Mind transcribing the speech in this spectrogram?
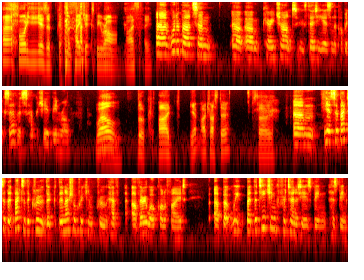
uh, Forty years of government paychecks be wrong. I say. Uh, what about um, uh, um, Kerry Chant, who's 30 years in the public service. How could she have been wrong? Well, mm. look, I yep, I trust her. So um, yeah, so back to the back to the crew. The, the national curriculum crew have are very well qualified, uh, but we but the teaching fraternity has been has been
